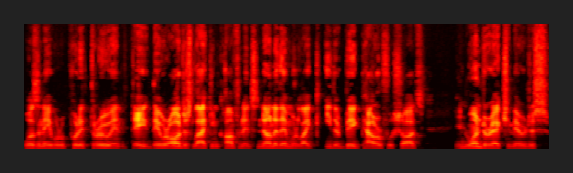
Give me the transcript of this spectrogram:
Wasn't able to put it through, and they they were all just lacking confidence. None of them were like either big, powerful shots in one direction. They were just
